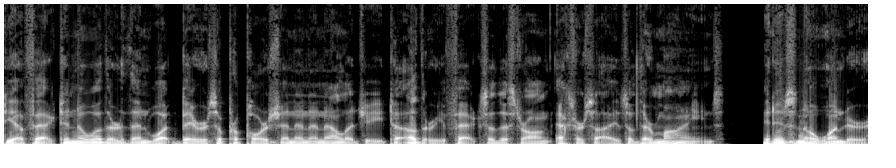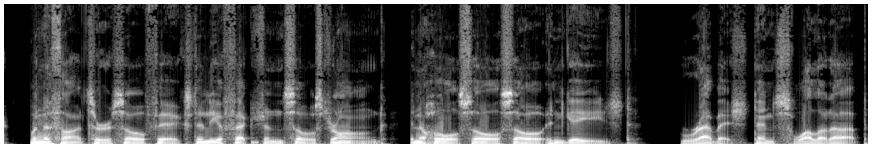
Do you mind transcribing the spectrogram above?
the effect and no other than what bears a proportion and analogy to other effects of the strong exercise of their minds. It is no wonder, when the thoughts are so fixed and the affection so strong, and the whole soul so engaged, ravished, and swallowed up,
